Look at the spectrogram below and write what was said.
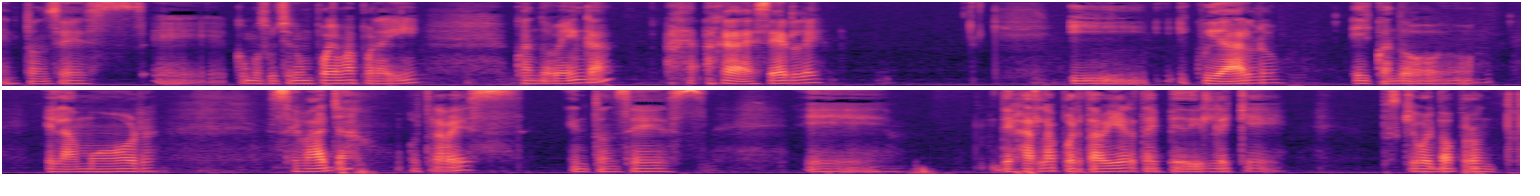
Entonces, eh, como escuché un poema por ahí, cuando venga, agradecerle y, cuidarlo. Y cuando el amor se vaya otra vez, entonces eh, dejar la puerta abierta y pedirle que, pues, que vuelva pronto.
